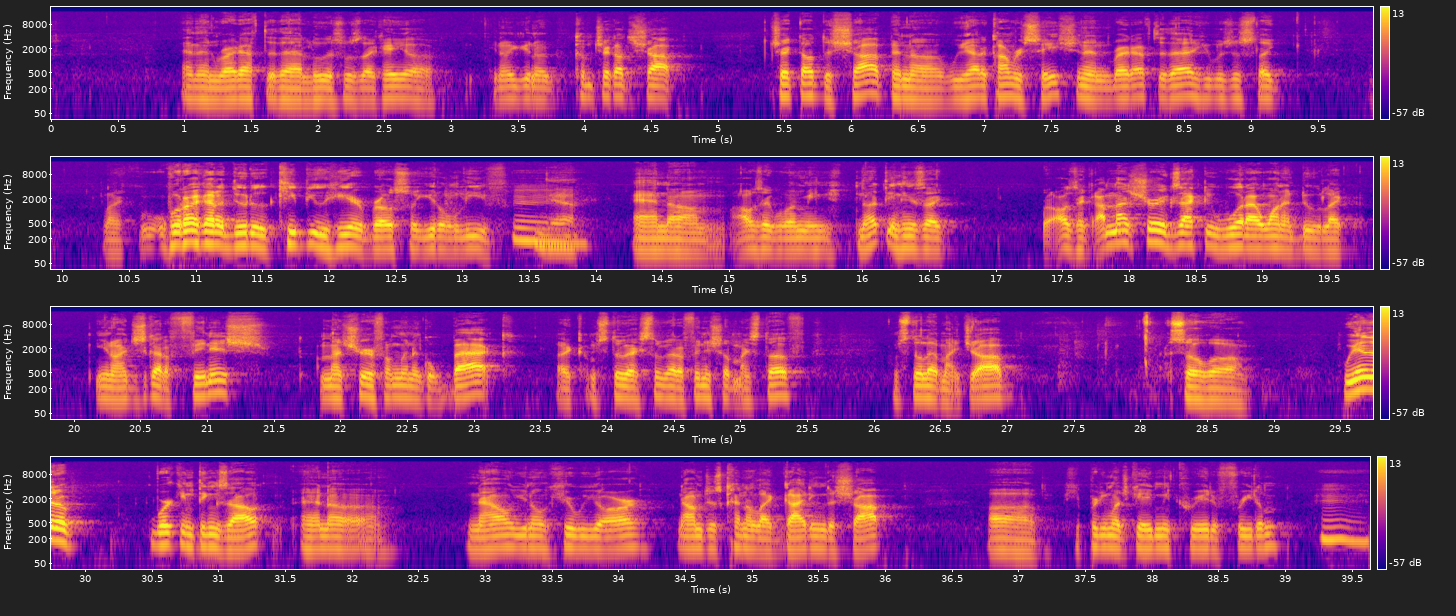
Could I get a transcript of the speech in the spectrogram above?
and then right after that, Luis was like, "Hey, uh, you know, you're gonna come check out the shop." checked out the shop and uh, we had a conversation. And right after that, he was just like, like, what do I got to do to keep you here, bro, so you don't leave? Yeah. And um, I was like, well, I mean, nothing. He's like, I was like, I'm not sure exactly what I want to do. Like, you know, I just got to finish. I'm not sure if I'm going to go back. Like, I'm still, I still got to finish up my stuff. I'm still at my job. So uh, we ended up working things out. And uh, now, you know, here we are now I'm just kind of like guiding the shop. Uh, he pretty much gave me creative freedom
